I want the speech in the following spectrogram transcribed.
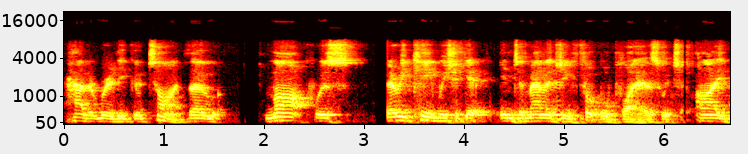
had a really good time. Though Mark was very keen we should get into managing football players, which I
